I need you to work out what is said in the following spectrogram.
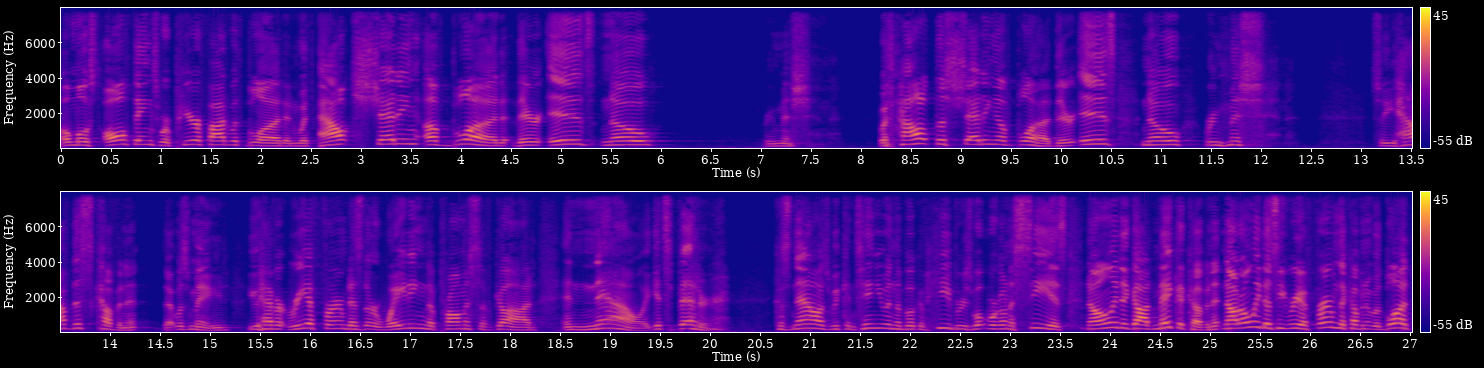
almost all things were purified with blood, and without shedding of blood, there is no remission. Without the shedding of blood, there is no remission. So you have this covenant that was made, you have it reaffirmed as they're waiting the promise of God, and now it gets better. Because now, as we continue in the book of Hebrews, what we're going to see is not only did God make a covenant, not only does He reaffirm the covenant with blood,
